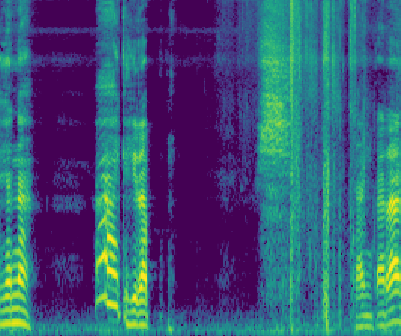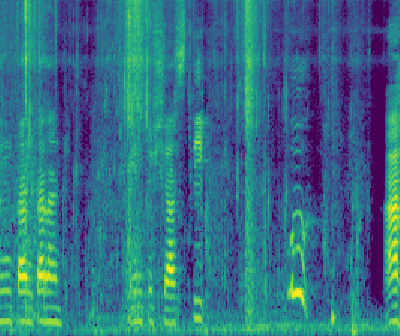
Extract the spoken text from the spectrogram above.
Ayan na. Ay, kahirap. Tantaran, tantaran. Enthusiastic. Woo! Ah!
